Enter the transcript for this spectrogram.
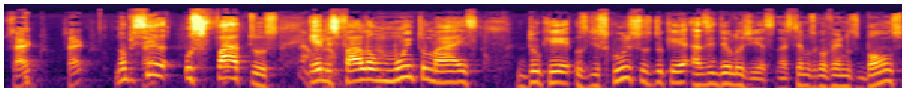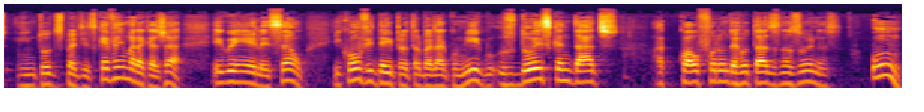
Certo, certo. Não precisa. Certo. Os fatos, não, eles não, falam não. muito mais do que os discursos, do que as ideologias. Nós temos governos bons em todos os partidos. Quer ver em Maracajá? Eu ganhei a eleição e convidei para trabalhar comigo os dois candidatos a qual foram derrotados nas urnas. Um,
